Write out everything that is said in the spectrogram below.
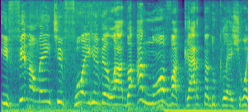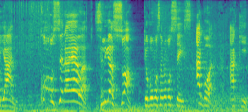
E finalmente foi revelada a nova carta do Clash Royale Qual será ela? Se liga só que eu vou mostrar pra vocês agora, aqui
